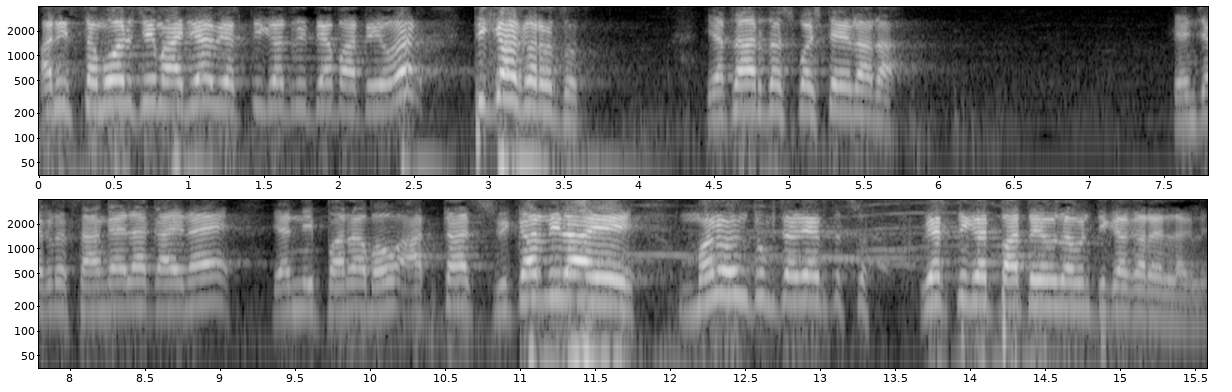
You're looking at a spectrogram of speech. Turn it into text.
आणि समोरची माझ्या व्यक्तिगतरित्या पातळीवर टीका करत होत. याचा अर्थ स्पष्ट आहे दादा. यांच्याकडे सांगायला काय नाही यांनी पराभव आता स्वीकारलेला आहे. म्हणून तुमच्या व्यक्तिगत पातळीवर जाऊन टीका करायला लागले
